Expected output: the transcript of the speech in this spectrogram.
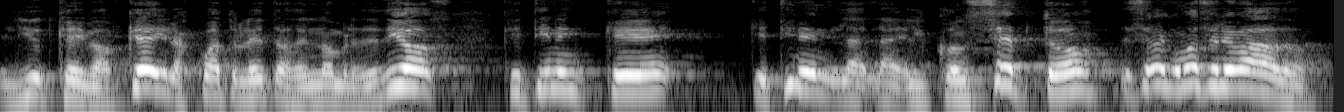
el Yud Kei Vav Kei, las cuatro letras del nombre de Dios, que tienen, que, que tienen el concepto de ser algo más elevado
